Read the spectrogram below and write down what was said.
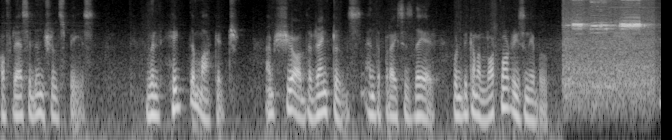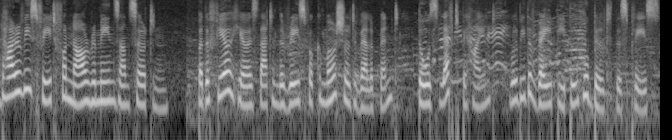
of residential space will hit the market. I'm sure the rentals and the prices there would become a lot more reasonable. Dharavi's fate for now remains uncertain. But the fear here is that in the race for commercial development, those left behind will be the very people who built this place.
